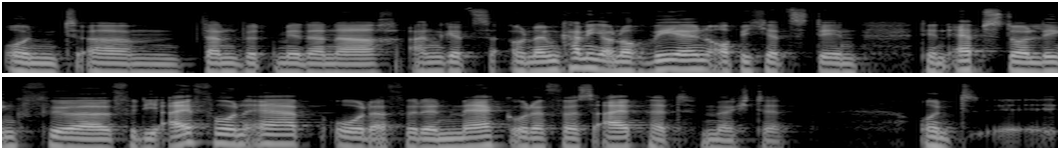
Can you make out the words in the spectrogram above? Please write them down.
und ähm, dann wird mir danach angezeigt. Und dann kann ich auch noch wählen, ob ich jetzt den, den App Store-Link für, für die iPhone-App oder für den Mac oder fürs iPad möchte. Und äh,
